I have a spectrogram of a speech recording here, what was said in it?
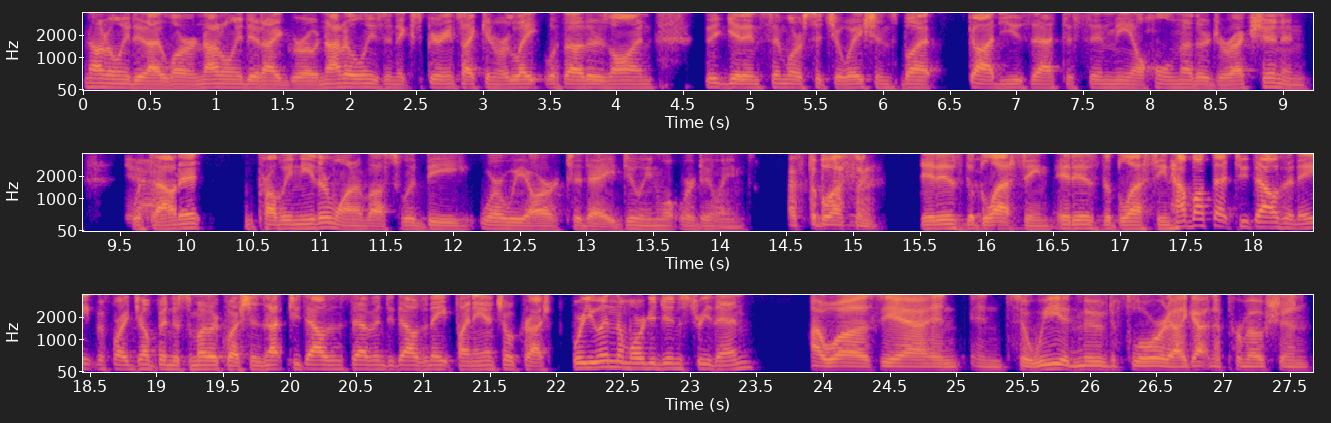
not only did I learn, not only did I grow, not only is an experience I can relate with others on that get in similar situations, but God used that to send me a whole nother direction. And yeah. without it, probably neither one of us would be where we are today doing what we're doing. That's the blessing. It is the blessing. It is the blessing. How about that 2008 before I jump into some other questions? That 2007, 2008 financial crash. Were you in the mortgage industry then? I was, yeah. And and so we had moved to Florida. I got in a promotion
